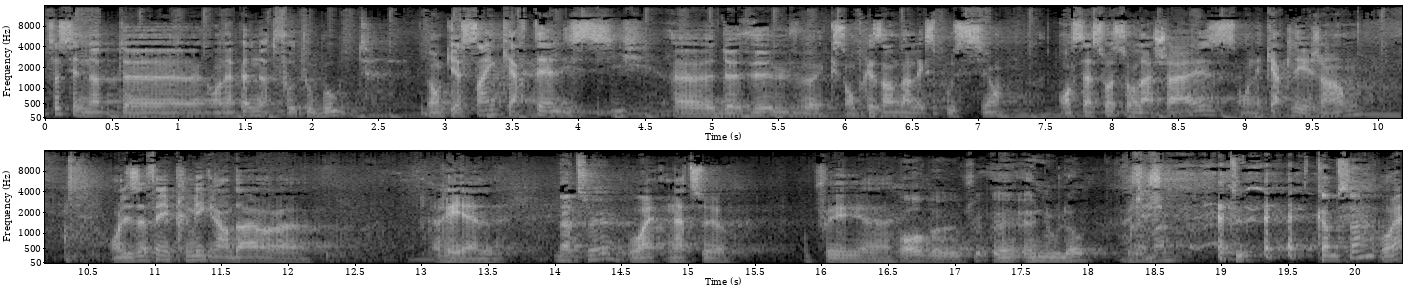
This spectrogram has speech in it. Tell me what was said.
Ça, c'est notre, euh, on appelle notre photo boot. Donc, il y a cinq cartels ici euh, de vulves qui sont présentes dans l'exposition. On s'assoit sur la chaise, on écarte les jambes. On les a fait imprimer grandeur euh, réelle. Nature? Ouais, nature. Vous pouvez. euh, Oh, ben, un, un ou l'autre, vraiment. Comme ça? Ouais.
